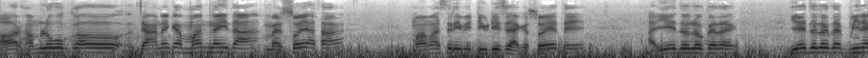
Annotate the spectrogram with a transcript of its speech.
और हम लोगों को जाने का मन नहीं था। मैं सोया था। मामा श्री भी ड्यूटी से आके सोए थे। और ये दो लोग ये दो लोग तो बिना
